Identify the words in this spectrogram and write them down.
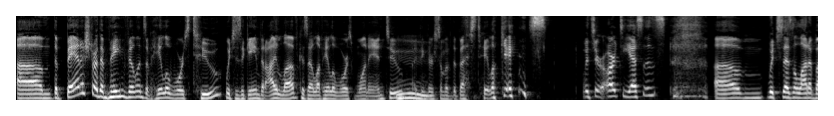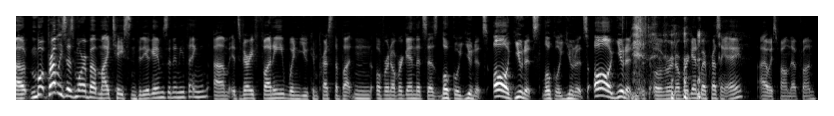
Um, the Banished are the main villains of Halo Wars 2, which is a game that I love because I love Halo Wars 1 and 2. I think they're some of the best Halo games. Which are RTSs, um, which says a lot about, probably says more about my taste in video games than anything. Um, it's very funny when you can press the button over and over again that says local units, all units, local units, all units, just over and over again by pressing A. I always found that fun.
